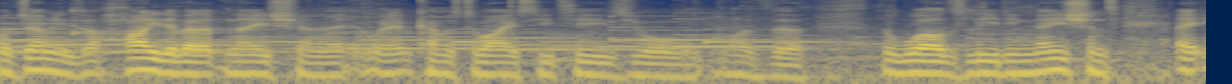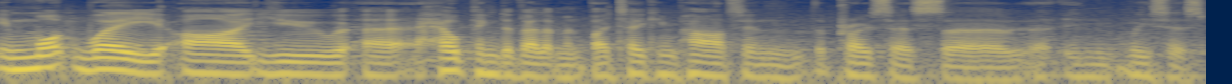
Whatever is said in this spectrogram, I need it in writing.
Well, Germany is a highly developed nation. When it comes to ICTs, you're one of the, the world's leading nations. Uh, in what way are you uh, helping development by taking part in the process uh, in WSIS?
